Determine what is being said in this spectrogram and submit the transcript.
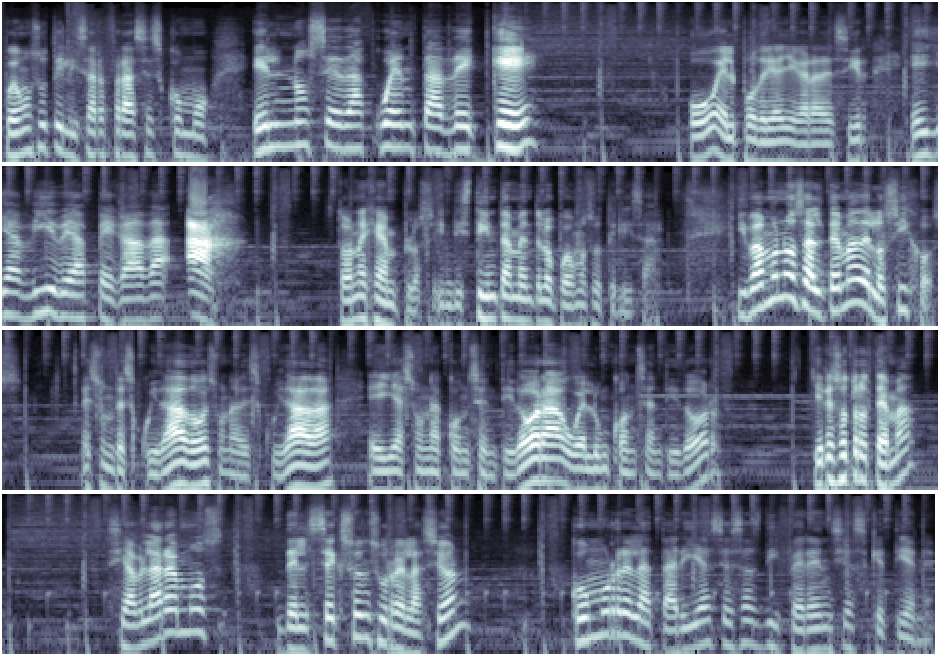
podemos utilizar frases como él no se da cuenta de que, o él podría llegar a decir, ella vive apegada a. Son ejemplos, indistintamente lo podemos utilizar. Y vámonos al tema de los hijos. Es un descuidado, es una descuidada, ella es una consentidora o él un consentidor. ¿Quieres otro tema? Si habláramos del sexo en su relación, ¿cómo relatarías esas diferencias que tienen?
